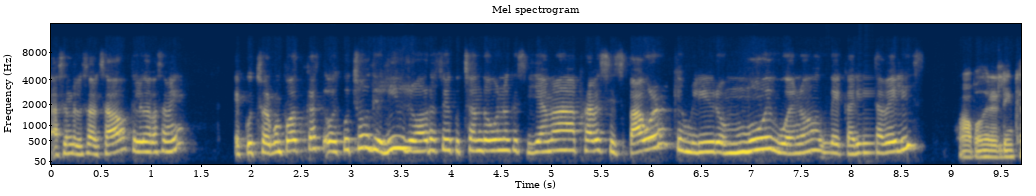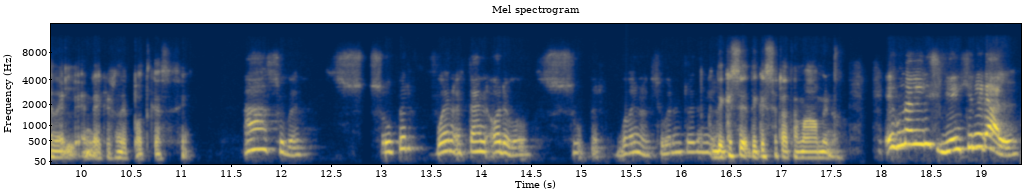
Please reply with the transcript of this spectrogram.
haciendo el sábado, ¿qué le pasa a mí? Escucho algún podcast o escucho audiolibro. Ahora estoy escuchando uno que se llama Privacy is Power, que es un libro muy bueno de Carissa Bellis. Vamos a poner el link en, el, en la descripción del podcast, sí. Ah, súper, súper bueno. Está en Audible, súper bueno, súper entretenido. ¿De qué, se, ¿De qué se trata más o menos? Es un análisis bien general.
